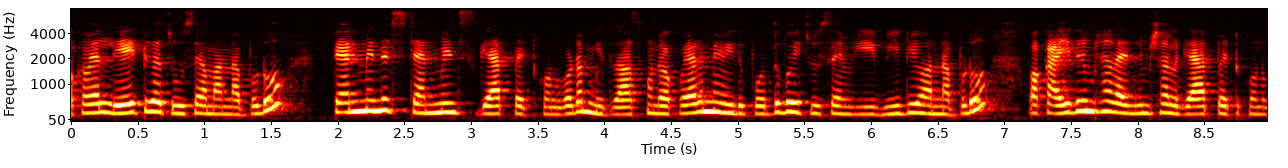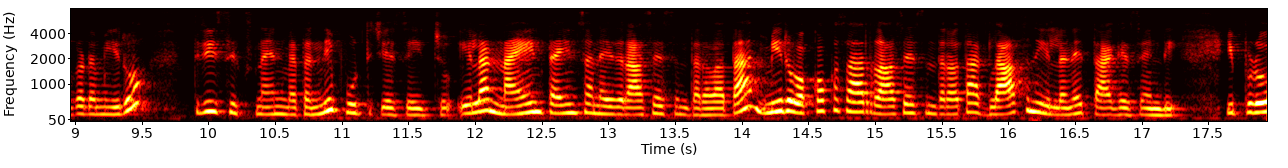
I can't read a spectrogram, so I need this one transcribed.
ఒకవేళ లేట్గా చూసామన్నప్పుడు ten minutes ten minutes gap పెట్టుకొని కూడా మీరు రాసుకోండి. ఒకవేళ మేము ఇది పొద్దుపోయి చూసాం ఈ వీడియో అన్నప్పుడు ఒక ఐదు నిమిషాలు ఐదు నిమిషాలు గ్యాప్ పెట్టుకొని కూడా మీరు త్రీ సిక్స్ నైన్ మెథడ్ని పూర్తి చేసేయచ్చు. ఇలా నైన్ టైమ్స్ అనేది రాసేసిన తర్వాత మీరు ఒక్కొక్కసారి రాసేసిన తర్వాత ఆ గ్లాస్ నీళ్ళు అనేది తాగేసేయండి. ఇప్పుడు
